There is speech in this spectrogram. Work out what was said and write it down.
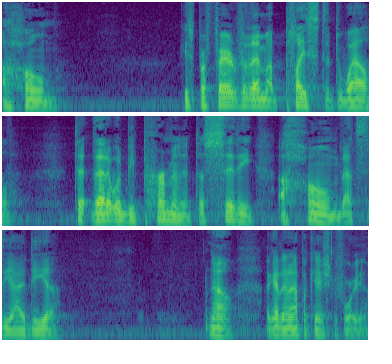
a home. He's prepared for them a place to dwell, to, that it would be permanent, a city, a home. That's the idea. Now, I got an application for you.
